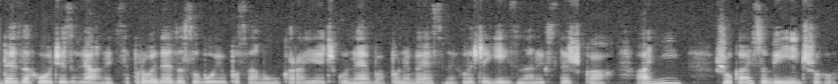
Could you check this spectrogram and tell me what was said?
де захоче, зглянеться, проведе за собою по самому краєчку неба, по небесних, лише їй знаних стежках. А ні, шукай собі іншого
